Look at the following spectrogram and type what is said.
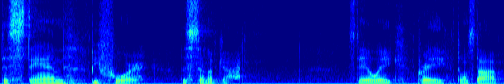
to stand before the Son of God. Stay awake, pray, don't stop.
